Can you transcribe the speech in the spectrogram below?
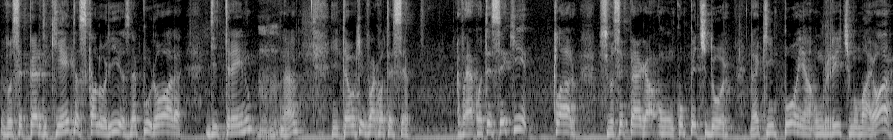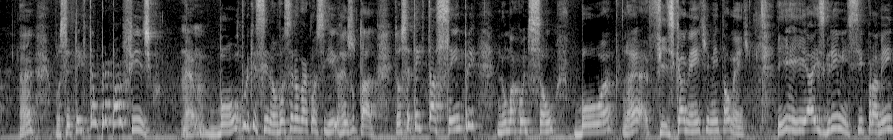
você perde 500 calorias né, por hora de treino. Uhum. Né? Então o que vai acontecer? Vai acontecer que claro, se você pega um competidor né, que imponha um ritmo maior, né, você tem que ter um preparo físico. Né? Uhum. Bom, porque senão você não vai conseguir o resultado. Então você tem que estar sempre numa condição boa, né? fisicamente e mentalmente. E, e a esgrima em si, para mim,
